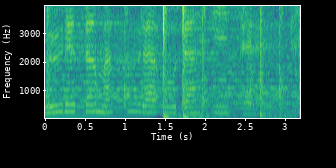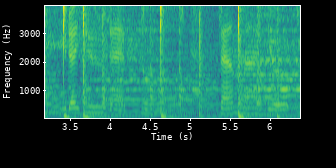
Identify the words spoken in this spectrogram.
濡れた枕を抱いてゆらゆらとさまよう。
